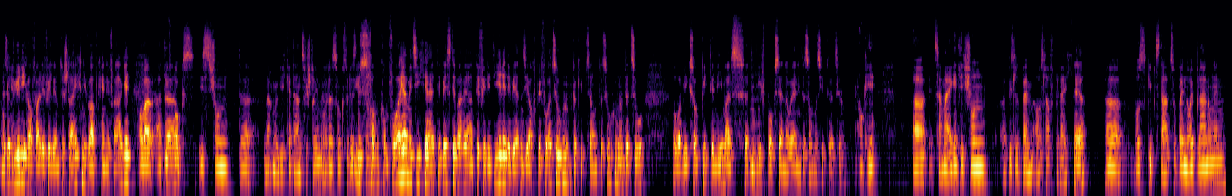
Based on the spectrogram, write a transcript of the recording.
Also okay. würde ich auf alle Fälle unterstreichen, überhaupt keine Frage. Aber eine Tiefbox äh, ist schon der, nach Möglichkeit anzustreben oder sagst du das nicht? Ist so? vom Komfort her mit Sicherheit die beste Variante für die Tiere, die werden sie auch bevorzugen. Da gibt es ja Untersuchungen dazu. Aber wie gesagt, bitte niemals die mhm. Tiefbox erneuern in der Sommersituation. Okay. Äh, jetzt sind wir eigentlich schon ein bisschen beim Auslaufbereich. Ja. Äh, was gibt es dazu bei Neuplanungen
